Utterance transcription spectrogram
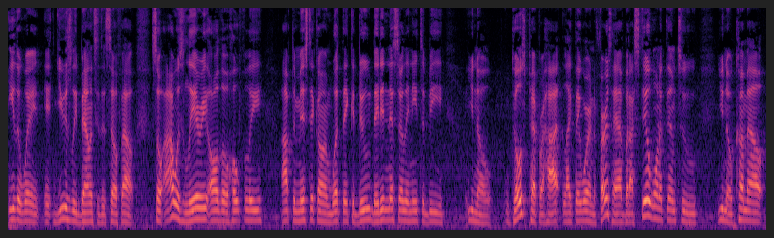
either way, it usually balances itself out. So I was leery, although hopefully optimistic on what they could do. They didn't necessarily need to be, you know, ghost pepper hot like they were in the first half, but I still wanted them to, you know, come out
